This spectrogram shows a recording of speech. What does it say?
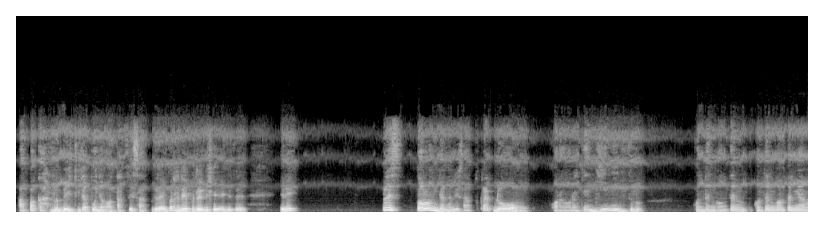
apakah lebih tidak punya otak si subscriber daripada dia gitu ya? Jadi please tolong jangan di subscribe dong. Orang-orang kayak gini gitu loh konten-konten konten-konten yang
